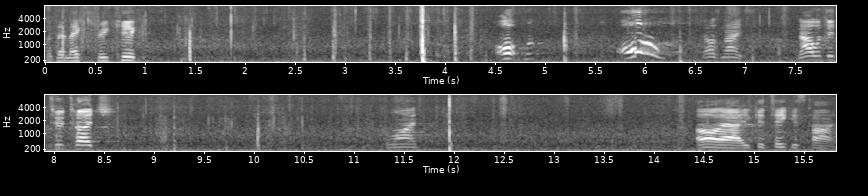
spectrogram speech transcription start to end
with the next free kick. Oh, oh, that was nice. Now with the two touch. Come on. Oh yeah, he could take his time.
